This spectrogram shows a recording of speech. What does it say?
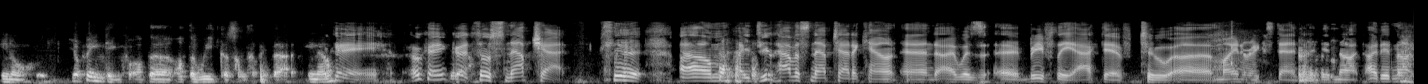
you know your painting of the of the week or something like that you know okay okay good yeah. so snapchat um, I do have a Snapchat account, and I was uh, briefly active to a minor extent. I did not. I did not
